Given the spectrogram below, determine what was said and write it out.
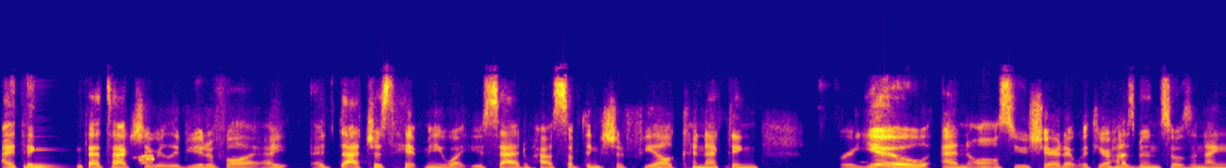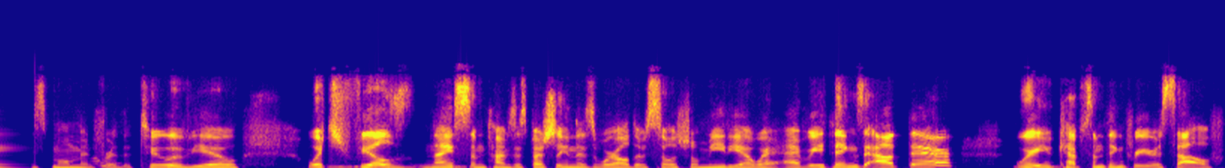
I think that's actually really beautiful. I, I, that just hit me what you said, how something should feel connecting for you, and also you shared it with your husband, so it was a nice moment for the two of you which mm-hmm. feels nice sometimes, especially in this world of social media where everything's out there, where you kept something for yourself.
